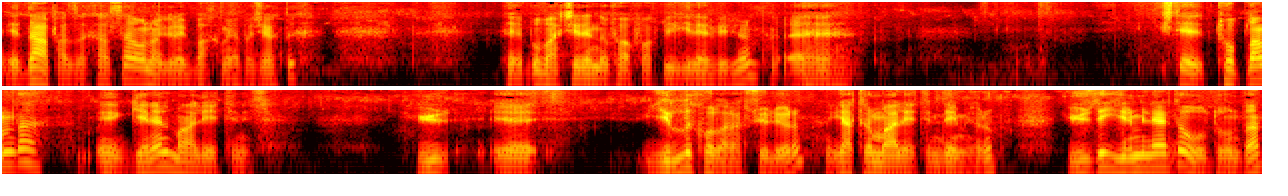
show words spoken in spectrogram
E, daha fazla kalsa ona göre bir bakım yapacaktık. E, bu bahçeden de ufak ufak bilgiler veriyorum. E, işte toplamda genel maliyetiniz 100, yıllık olarak söylüyorum. Yatırım maliyetini demiyorum. %20'lerde olduğundan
